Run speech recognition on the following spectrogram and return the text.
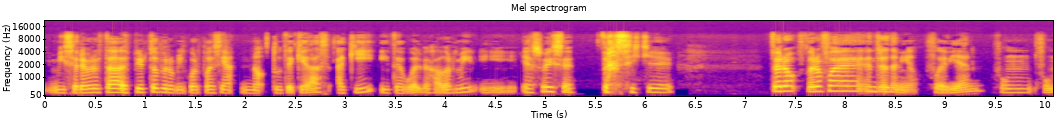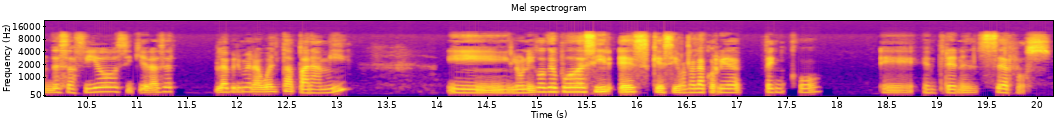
mi cerebro estaba despierto, pero mi cuerpo decía, no, tú te quedas aquí y te vuelves a dormir y eso hice. Así que, pero, pero fue entretenido, fue bien, fue un, fue un desafío siquiera hacer la primera vuelta para mí. Y lo único que puedo decir es que si van a la corrida de Penco, eh, entrenen cerros.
